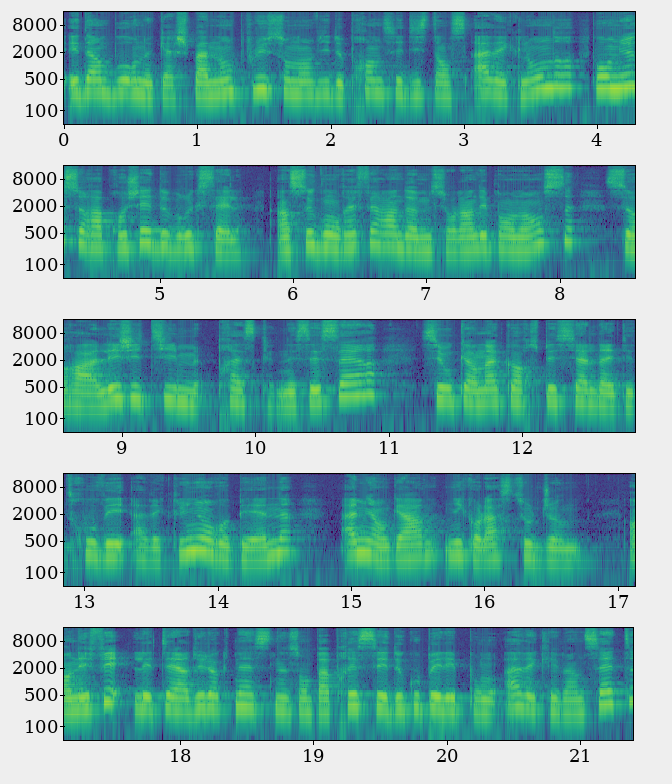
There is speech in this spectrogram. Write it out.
Édimbourg ne cache pas non plus son envie de prendre ses distances avec Londres pour mieux se rapprocher de Bruxelles. Un second référendum sur l'indépendance sera légitime, presque nécessaire, si aucun accord spécial n'a été trouvé avec l'Union européenne, a mis en garde Nicolas Sturgeon. En effet, les terres du Loch Ness ne sont pas pressées de couper les ponts avec les 27.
